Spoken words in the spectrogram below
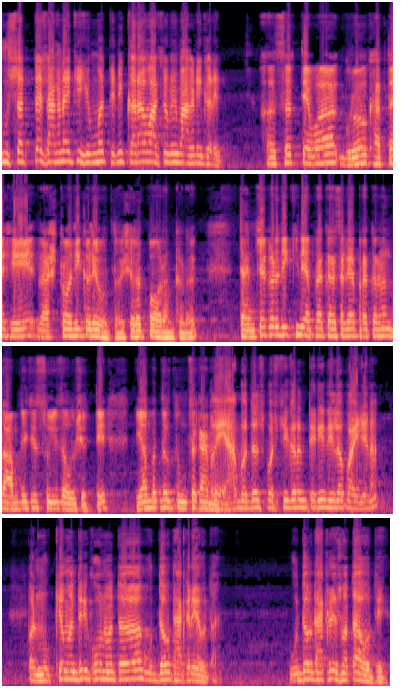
तू सत्य सांगण्याची हिंमत त्यांनी करावं असं मी मागणी करेन. सर तेव्हा गृह खातं हे राष्ट्रवादीकडे होतं शरद पवारांकडे. त्यांच्याकडे देखील या प्रकारे सगळ्या प्रकरणात दाबण्याची सुई जाऊ शकते. याबद्दल तुमचं काय मत? आहे? याबद्दल स्पष्टीकरण त्यांनी दिलं पाहिजे ना. पण मुख्यमंत्री कोण होतं? उद्धव ठाकरे होता. उद्धव ठाकरे स्वतः होते.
